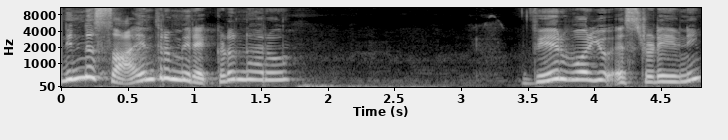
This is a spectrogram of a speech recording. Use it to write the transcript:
నిన్న సాయంత్రం మీరు ఎక్కడున్నారు? Where were you yesterday evening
